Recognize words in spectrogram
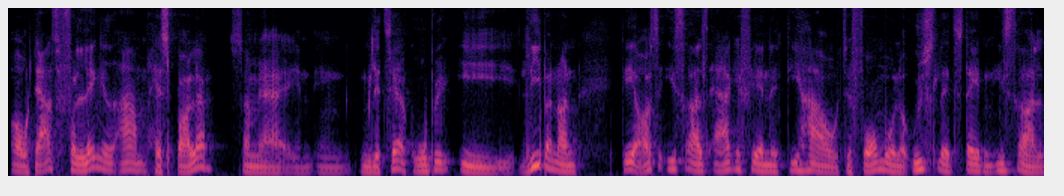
Og deres forlængede arm, Hezbollah, som er en, en militær gruppe i Libanon, det er også Israels ærkefjende. De har jo til formål at udslette staten Israel.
